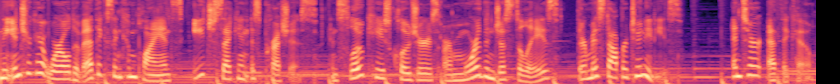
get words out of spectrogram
In the intricate world of ethics and compliance, each second is precious, and slow case closures are more than just delays, they're missed opportunities. Enter Ethico.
